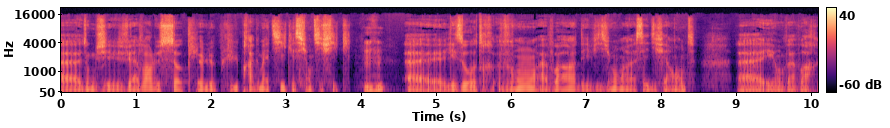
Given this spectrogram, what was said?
Euh, donc je vais avoir le socle le plus pragmatique et scientifique. Mhm. Euh, les autres vont avoir des visions assez différentes euh, et on va voir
